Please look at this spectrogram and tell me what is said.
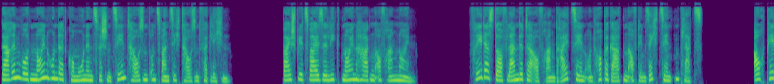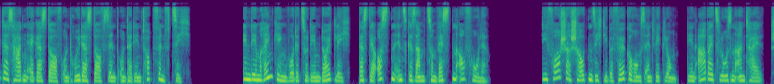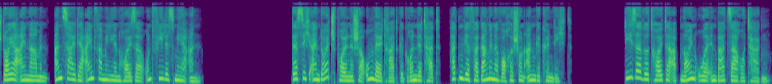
Darin wurden 900 Kommunen zwischen 10.000 und 20.000 verglichen. Beispielsweise liegt Neuenhagen auf Rang 9. Fredersdorf landete auf Rang 13 und Hoppegarten auf dem 16. Platz. Auch Petershagen-Eggersdorf und Rüdersdorf sind unter den Top 50. In dem Ranking wurde zudem deutlich, dass der Osten insgesamt zum Westen aufhole. Die Forscher schauten sich die Bevölkerungsentwicklung, den Arbeitslosenanteil, Steuereinnahmen, Anzahl der Einfamilienhäuser und vieles mehr an. Dass sich ein deutsch-polnischer Umweltrat gegründet hat, hatten wir vergangene Woche schon angekündigt. Dieser wird heute ab 9 Uhr in Bad Saro tagen.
